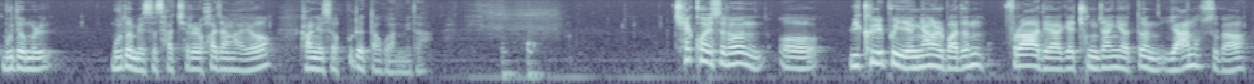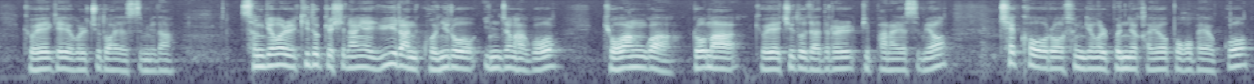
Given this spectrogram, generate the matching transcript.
무덤을 무덤에서 사체를 화장하여 강에서 뿌렸다고 합니다. 체코에서는 어, 위클리프의 영향을 받은 프라하 대학의 총장이었던 얀 후스가 교회 개혁을 주도하였습니다. 성경을 기독교 신앙의 유일한 권위로 인정하고 교황과 로마 교회 지도자들을 비판하였으며 체코어로 성경을 번역하여 보급하였고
